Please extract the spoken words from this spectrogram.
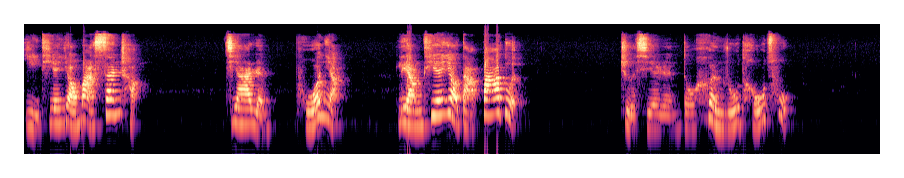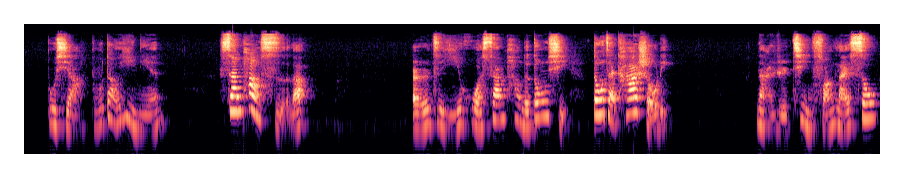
一天要骂三场，家人、婆娘两天要打八顿。这些人都恨如投醋。不想不到一年，三胖死了。儿子疑惑三胖的东西都在他手里。那日进房来搜，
